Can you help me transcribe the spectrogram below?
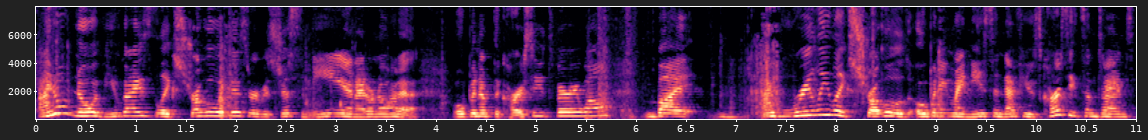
I don't know if you guys like struggle with this or if it's just me and I don't know how to open up the car seats very well. But I really like struggled opening my niece and nephew's car seat sometimes.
